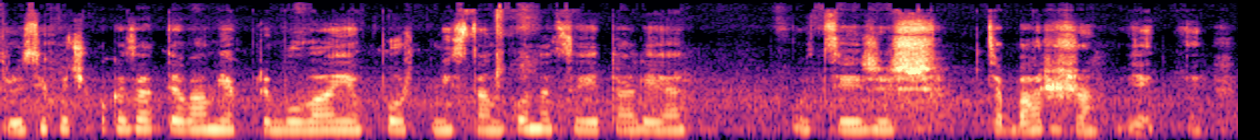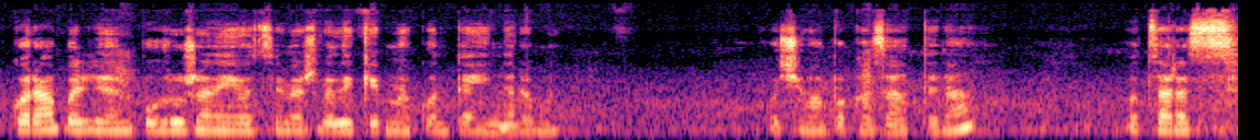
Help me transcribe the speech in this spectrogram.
друзі! Хочу показати вам, як прибуває порт міста Анкона, це Італія. Оцей же ж ця баржа, корабль погружений оцими ж великими контейнерами. Хочу вам показати, да? От зараз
